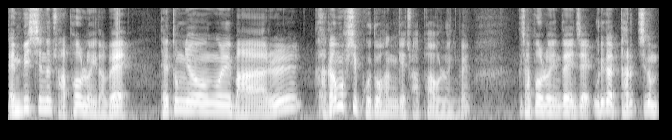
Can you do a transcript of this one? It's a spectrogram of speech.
MBC는 좌파 언론이다. 왜? 대통령의 말을 가감없이 보도한 게 좌파 언론인가요? 그 좌파 언론인데 이제 우리가 다루, 지금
